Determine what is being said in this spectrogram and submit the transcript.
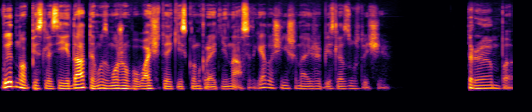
Видно, після цієї дати ми зможемо побачити якісь конкретні наслідки. Я точніше, навіть вже після зустрічі Трампа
